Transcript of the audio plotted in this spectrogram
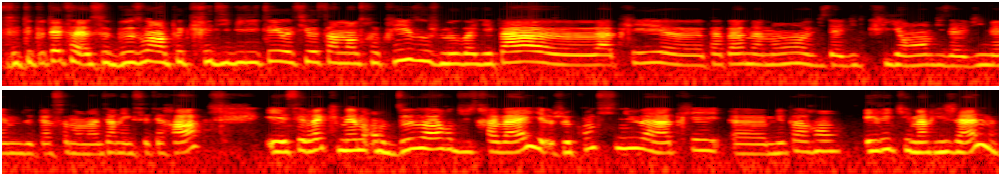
c'était peut-être ce besoin un peu de crédibilité aussi au sein de l'entreprise où je me voyais pas euh, appeler euh, papa, maman euh, vis-à-vis de clients, vis-à-vis même de personnes en interne, etc. Et c'est vrai que même en dehors du travail, je continue à appeler mes parents Eric et Marie-Jeanne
